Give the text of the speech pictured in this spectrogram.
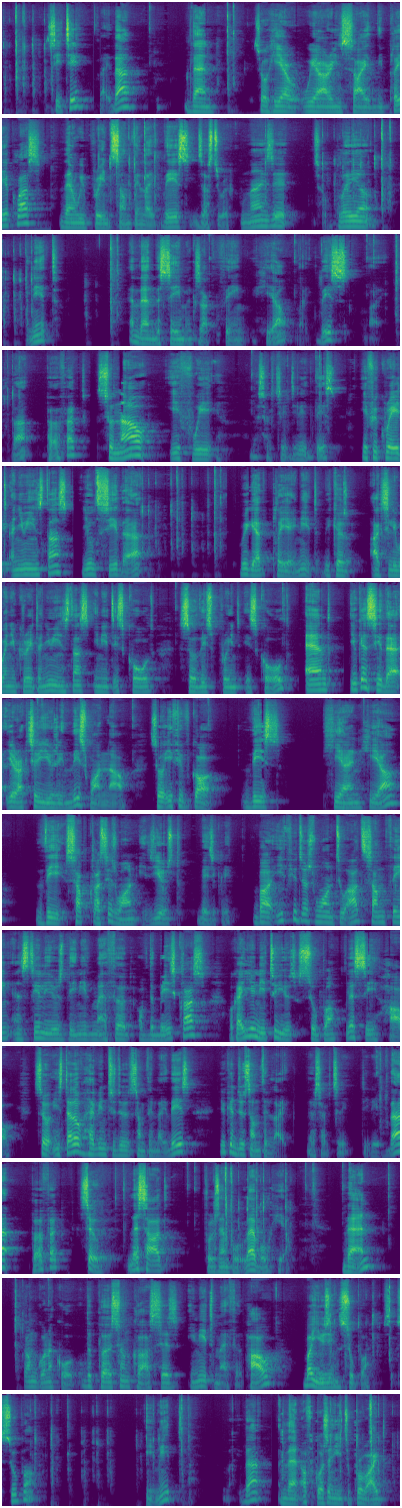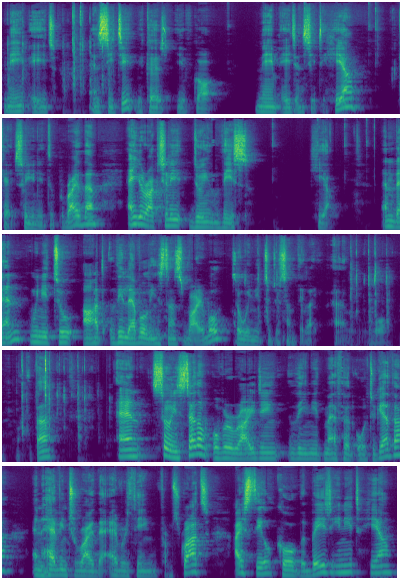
city like that. Then, so here we are inside the player class. Then we print something like this just to recognize it. So player init and then the same exact thing here like this like that. Perfect. So now if we let's actually delete this. If we create a new instance you'll see that we get player init because actually when you create a new instance init is called so this print is called. And you can see that you're actually using this one now. So if you've got this here and here the subclasses one is used basically but if you just want to add something and still use the init method of the base class, okay, you need to use super. Let's see how. So instead of having to do something like this, you can do something like, let's actually delete that. Perfect. So let's add, for example, level here. Then I'm gonna call the person classes init method. How? By using super. So super init like that. And then of course I need to provide name, age, and city because you've got name, age, and city here. Okay, so you need to provide them. And you're actually doing this here. And then we need to add the level instance variable. So we need to do something like, uh, like that. And so instead of overriding the init method altogether and having to write everything from scratch, I still call the base init here.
